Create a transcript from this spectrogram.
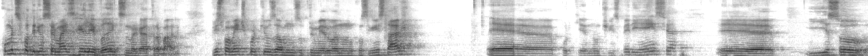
como eles poderiam ser mais relevantes no mercado de trabalho? Principalmente porque os alunos do primeiro ano não conseguiam estágio, é, porque não tinham experiência, é, e isso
